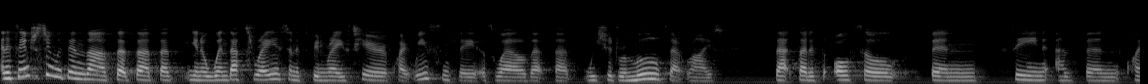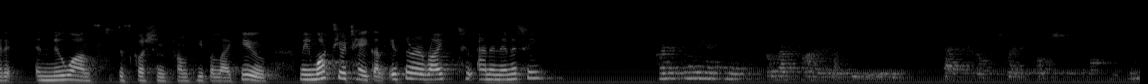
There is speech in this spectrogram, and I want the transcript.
And it's interesting within that, that, that, that you know, when that's raised, and it's been raised here quite recently as well, that, that we should remove that right, that, that it's also been seen as been quite a, a nuanced discussion from people like you. I mean, what's your take on, is there a right to anonymity? Personally, I think a right to anonymity is central to any functioning democracy,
